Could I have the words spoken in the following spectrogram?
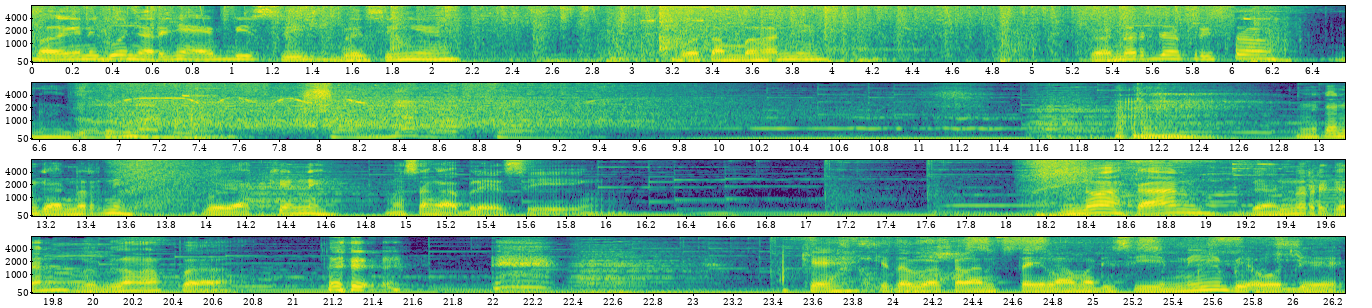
Paling ini gue nyarinya Abyss sih, blessingnya Buat tambahannya Gunner dah kristal Nah gitu deh. Ini kan gunner nih, gue yakin nih, masa nggak blessing? Nah kan, gunner kan, gue bilang apa? Oke, kita bakalan stay lama di sini, BOD.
